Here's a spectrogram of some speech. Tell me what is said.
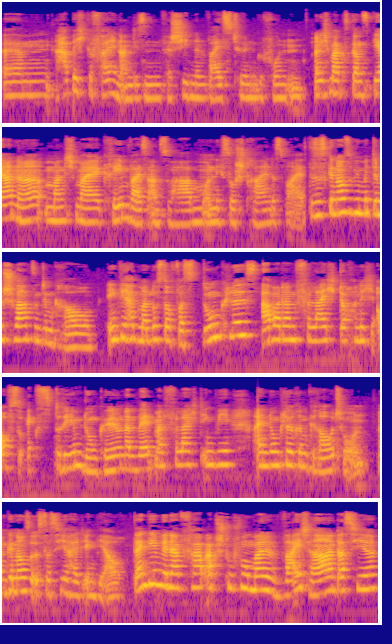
ähm, habe ich Gefallen an diesen verschiedenen Weißtönen gefunden. Und ich mag es ganz gerne, manchmal cremeweiß anzuhaben und nicht so strahlendes Weiß. Das ist genauso wie mit dem Schwarz und dem Grau. Irgendwie hat man Lust auf was Dunkles, aber dann vielleicht doch nicht auf so extrem dunkel und dann wählt man vielleicht irgendwie einen dunkleren Grauton. Und genauso ist das hier halt irgendwie auch. Dann gehen wir in der Farbabstufung mal weiter. Das hier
